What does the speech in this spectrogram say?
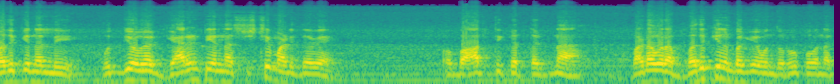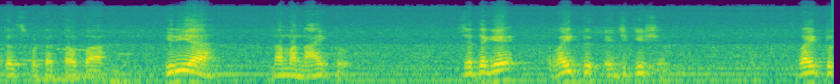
ಬದುಕಿನಲ್ಲಿ ಉದ್ಯೋಗ ಗ್ಯಾರಂಟಿಯನ್ನ ಸೃಷ್ಟಿ ಮಾಡಿದ್ದೇವೆ. ಒಬ್ಬ ಆರ್ಥಿಕ ತಜ್ಞ ಬಡವರ ಬದುಕಿನ ಬಗ್ಗೆ ಒಂದು ರೂಪವನ್ನು ಕಲಿಸ್ಕೊಟ್ಟಂಥ ಒಬ್ಬ ಹಿರಿಯ ನಮ್ಮ ನಾಯಕರು. ಜೊತೆಗೆ right to education right to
